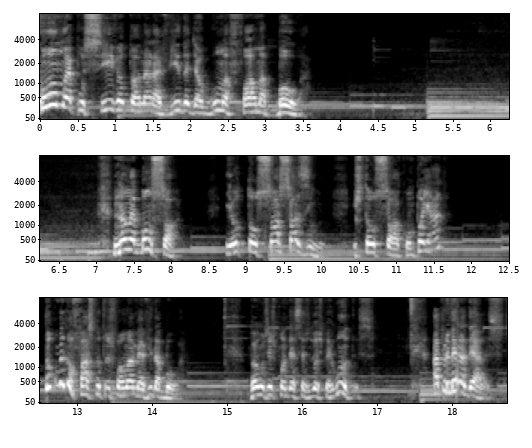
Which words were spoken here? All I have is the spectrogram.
como é possível tornar a vida de alguma forma boa? Não é bom só. Eu estou só sozinho. Estou só acompanhado. Então como é que eu faço para transformar minha vida boa? Vamos responder essas duas perguntas? A primeira delas,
